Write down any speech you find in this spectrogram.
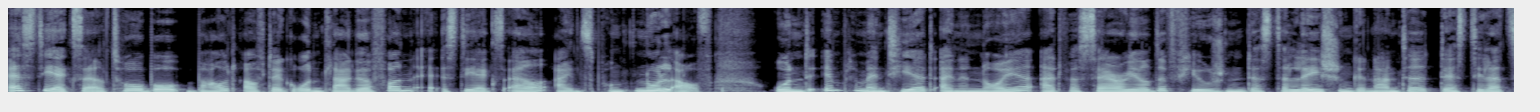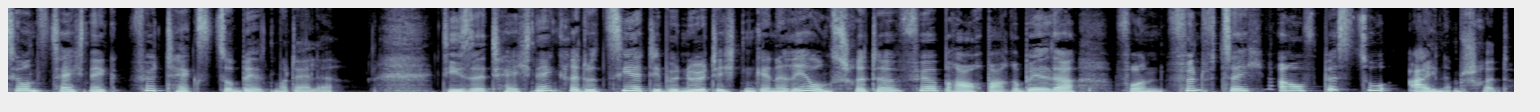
SDXL Turbo baut auf der Grundlage von SDXL 1.0 auf und implementiert eine neue Adversarial Diffusion Distillation genannte Destillationstechnik für Text-zu-Bild-Modelle. Diese Technik reduziert die benötigten Generierungsschritte für brauchbare Bilder von 50 auf bis zu einem Schritt.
